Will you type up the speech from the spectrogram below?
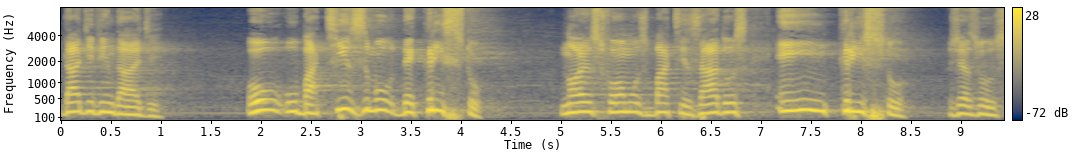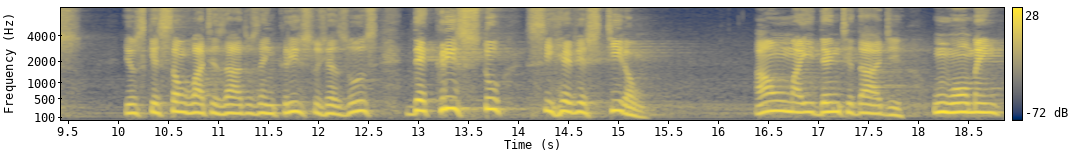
da divindade, ou o batismo de Cristo. Nós fomos batizados em Cristo Jesus. E os que são batizados em Cristo Jesus, de Cristo se revestiram. Há uma identidade, um homem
